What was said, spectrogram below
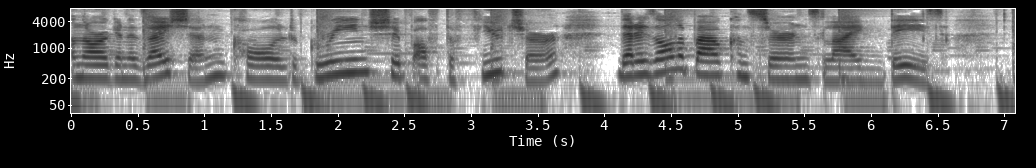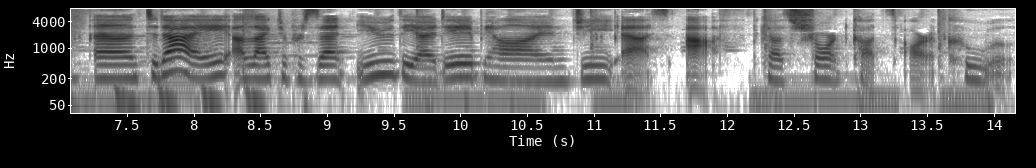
an organization called Green Ship of the Future that is all about concerns like these. And today, I'd like to present you the idea behind GSF because shortcuts are cool.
